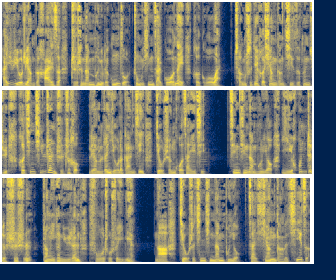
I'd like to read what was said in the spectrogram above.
还育有两个孩子，只是男朋友的工作重心在国内和国外，长时间和香港妻子分居。和青青认识之后，两人有了感情，就生活在一起。青青男朋友已婚这个事实让一个女人浮出水面，那就是青青男朋友在香港的妻子。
